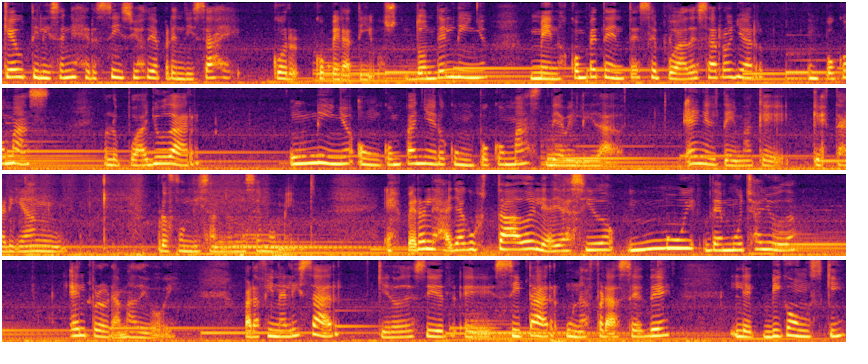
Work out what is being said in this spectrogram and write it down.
que utilicen ejercicios de aprendizaje cooperativos, donde el niño menos competente se pueda desarrollar un poco más o lo pueda ayudar un niño o un compañero con un poco más de habilidad en el tema que, que estarían profundizando en ese momento. Espero les haya gustado y le haya sido muy de mucha ayuda el programa de hoy. Para finalizar, quiero decir, eh, citar una frase de Lev Vygotsky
